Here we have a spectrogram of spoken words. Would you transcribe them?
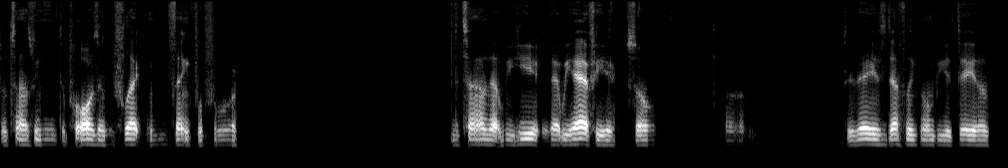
sometimes we need to pause and reflect and be thankful for the time that we here that we have here. So um, today is definitely going to be a day of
